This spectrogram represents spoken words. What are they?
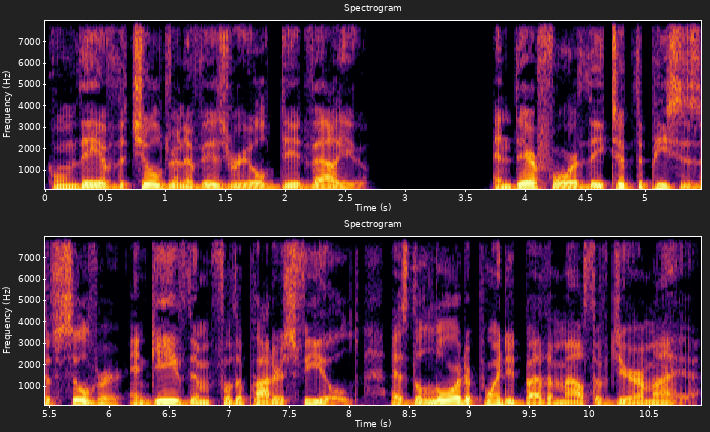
whom they of the children of Israel did value. And therefore they took the pieces of silver and gave them for the potter's field, as the Lord appointed by the mouth of Jeremiah.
